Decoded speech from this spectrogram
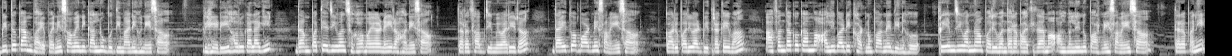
बित्तो काम भए पनि समय निकाल्नु बुद्धिमानी हुनेछ। गृहिणीहरूका लागि दाम्पत्य जीवन सुखमय नै रहनेछ। तर थप जिम्मेवारी र दायित्व बढ्ने समय छ। घर परिवारभित्रकै वा आफन्तको काममा अलि बढी खट्नुपर्ने दिन हो। प्रेम जीवनमा परिबन्ध र बाध्यतामा अल्मलिनु पर्ने समय छ। तर पनि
